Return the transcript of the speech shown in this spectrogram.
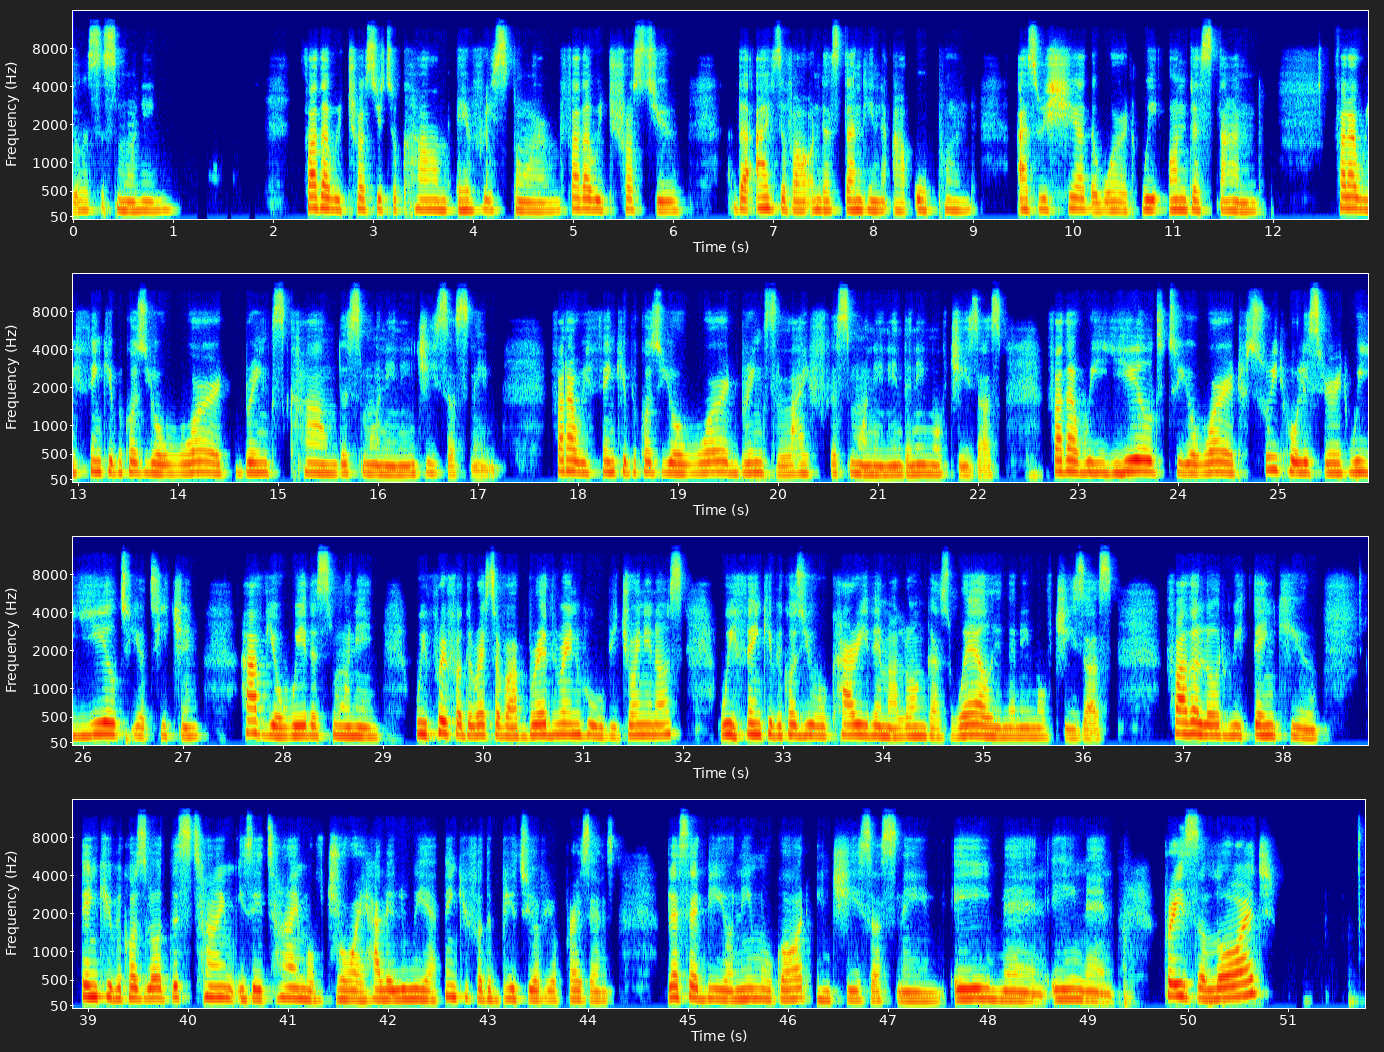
to us this morning. Father, we trust you to calm every storm. Father, we trust you. The eyes of our understanding are opened. As we share the word, we understand. Father, we thank you because your word brings calm this morning in Jesus' name. Father, we thank you because your word brings life this morning in the name of Jesus. Father, we yield to your word. Sweet Holy Spirit, we yield to your teaching. Have your way this morning. We pray for the rest of our brethren who will be joining us. We thank you because you will carry them along as well in the name of Jesus. Father, Lord, we thank you. Thank you because, Lord, this time is a time of joy. Hallelujah. Thank you for the beauty of your presence. Blessed be your name, O God, in Jesus' name. Amen. Amen. Praise the Lord.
